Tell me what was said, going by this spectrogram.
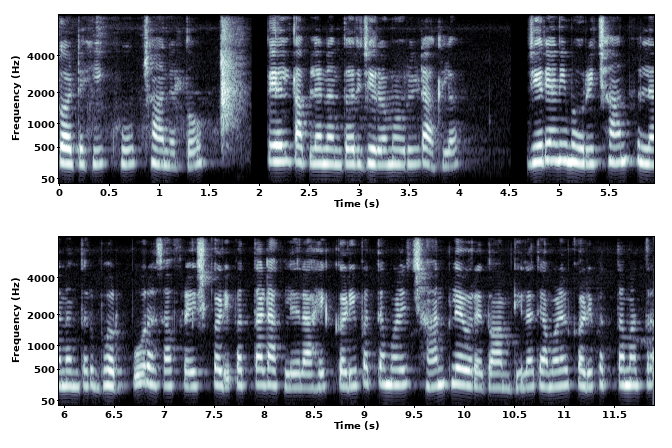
कटही खूप छान येतो. तेल तापल्यानंतर जिरं मोहरी टाकलं. जिरे आणि मोहरी छान फुलल्यानंतर भरपूर असा फ्रेश कढीपत्ता टाकलेला आहे. कढीपत्त्यामुळे छान फ्लेवर येतो आमटीला. त्यामुळे कढीपत्ता मात्र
